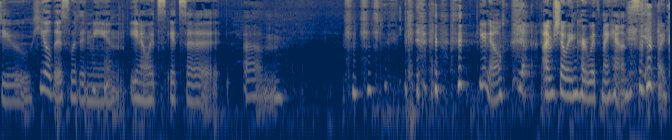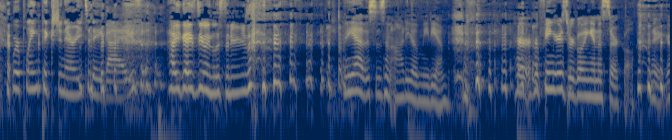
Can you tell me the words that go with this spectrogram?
to heal this within me? And you know, it's it's a um you know, yeah. I'm showing her with my hands. Yeah. like, We're playing Pictionary today, guys. How you guys doing, listeners? yeah, this is an audio medium. Her her fingers are going in a circle. There you go.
